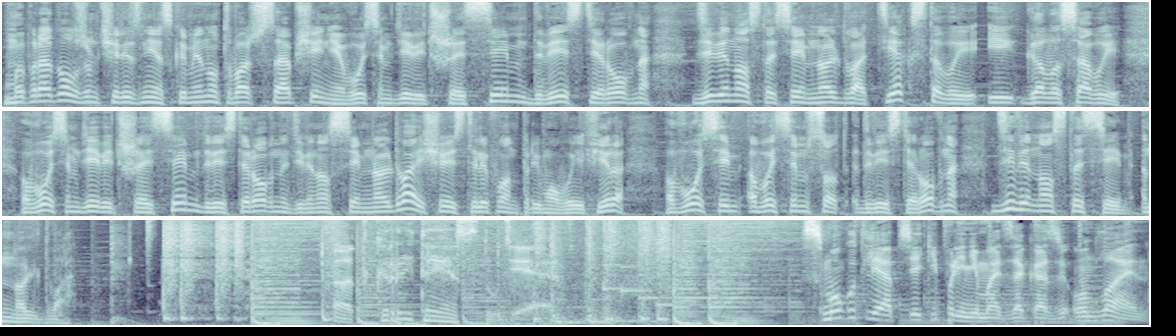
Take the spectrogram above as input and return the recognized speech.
Мы продолжим через несколько минут. Ваше сообщение 8967 200 ровно 9702. Текстовые и голосовые. 8967 200 ровно 9702. Еще есть телефон прямого эфира 8 800 200 ровно 9702. Открытая студия. Смогут ли аптеки принимать заказы онлайн?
